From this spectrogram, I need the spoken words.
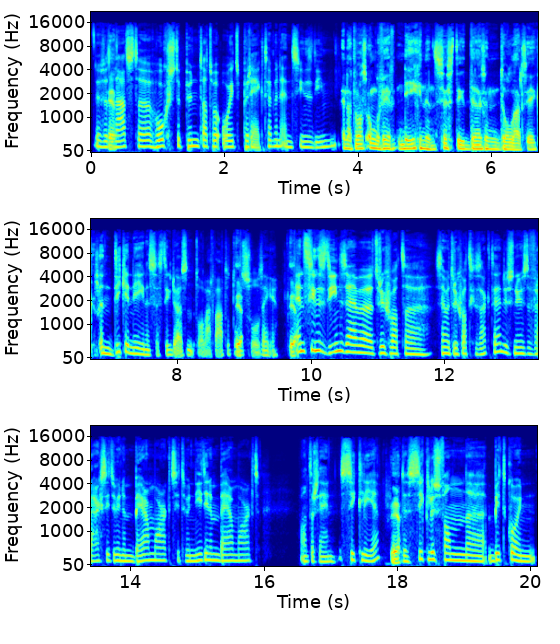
Dus het Ja. laatste hoogste punt dat we ooit bereikt hebben. En sindsdien En dat was ongeveer 69.000 dollar zeker. een dikke 69.000 dollar, laat het ons zo zeggen. Ja. En sindsdien zijn we terug wat, eh, zijn we terug wat gezakt. Hè? Dus nu is de vraag, zitten we in een bearmarkt, zitten we niet in een bearmarkt? Want er zijn cycli, hè? Ja. De cyclus van eh, bitcoin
